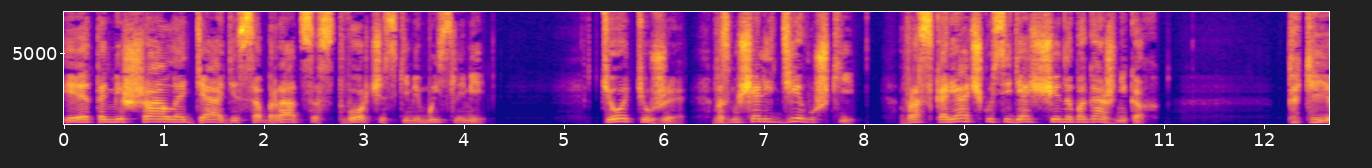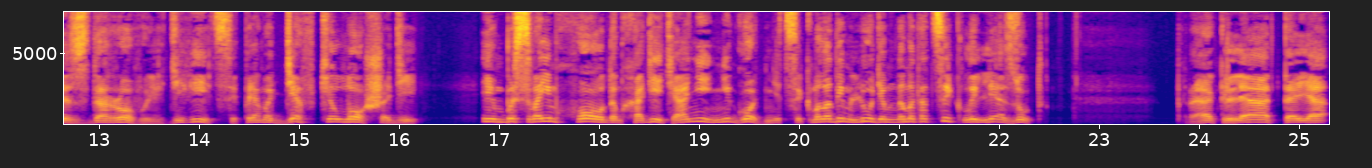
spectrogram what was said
и это мешало дяде собраться с творческими мыслями. Тетю же возмущали девушки, в раскорячку сидящие на багажниках. Такие здоровые девицы, прямо девки-лошади. Им бы своим ходом ходить, а они, негодницы, к молодым людям на мотоциклы лезут. «Проклятая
